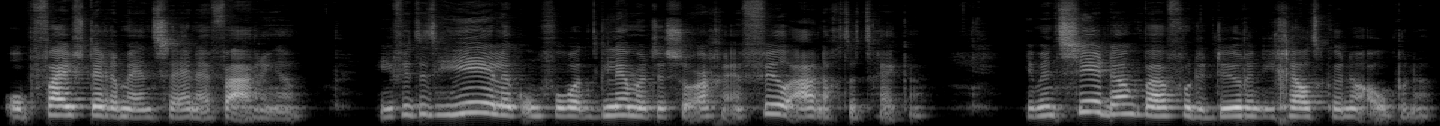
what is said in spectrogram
op vijf sterren mensen en ervaringen. Je vindt het heerlijk om voor wat glamour te zorgen en veel aandacht te trekken. Je bent zeer dankbaar voor de deuren die geld kunnen openen.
